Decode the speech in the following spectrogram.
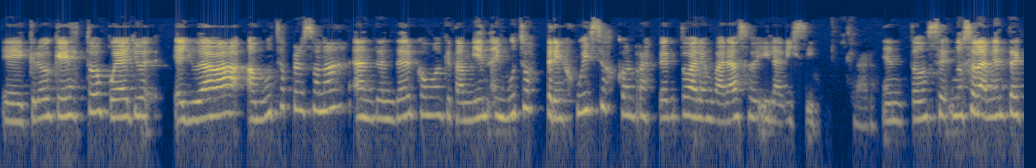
eh, creo que esto puede ayudaba a muchas personas a entender como que también hay muchos prejuicios con respecto al embarazo y la bici. Claro. Entonces, no solamente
